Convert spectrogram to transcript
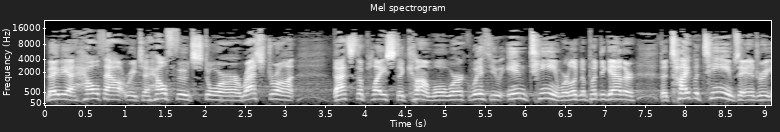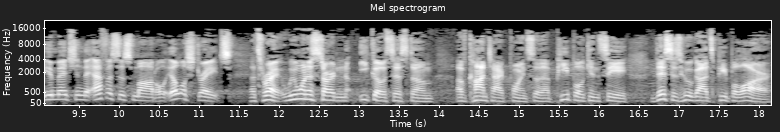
maybe a health outreach, a health food store, or a restaurant, that's the place to come. We'll work with you in team. We're looking to put together the type of teams, Andrew, you mentioned the Ephesus model illustrates. That's right. We want to start an ecosystem of contact points so that people can see this is who God's people are.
